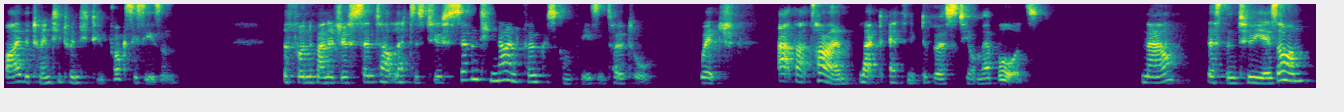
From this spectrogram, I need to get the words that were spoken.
by the 2022 proxy season. The fund manager sent out letters to 79 focus companies in total, which at that time lacked ethnic diversity on their boards. Now, less than two years on,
